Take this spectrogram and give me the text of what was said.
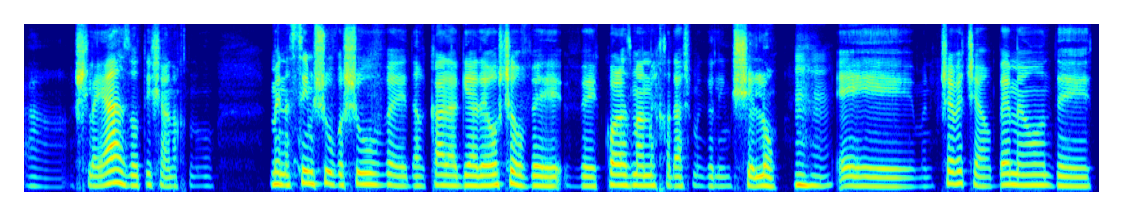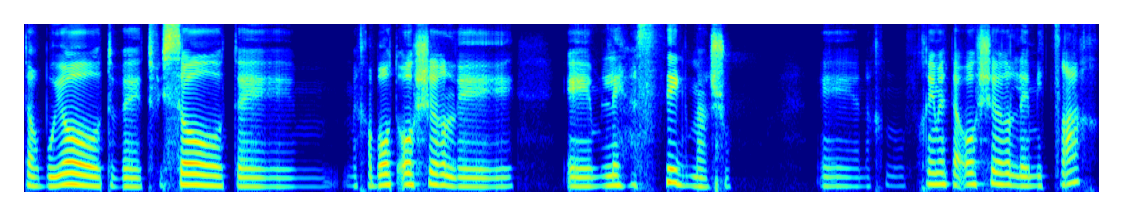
האשליה הזאת שאנחנו מנסים שוב ושוב אה, דרכה להגיע לאושר, ו, וכל הזמן מחדש מגלים שלא. אה, אני חושבת שהרבה מאוד אה, תרבויות ותפיסות אה, מחברות אושר ל, אה, להשיג משהו. אה, אנחנו הופכים את האושר למצרך,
